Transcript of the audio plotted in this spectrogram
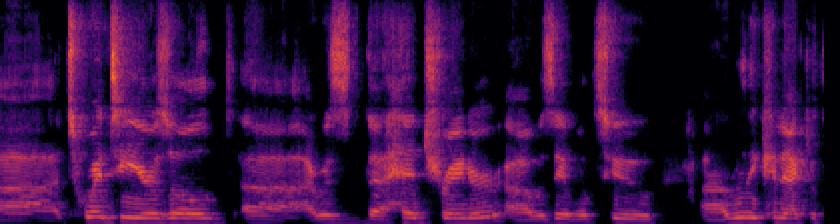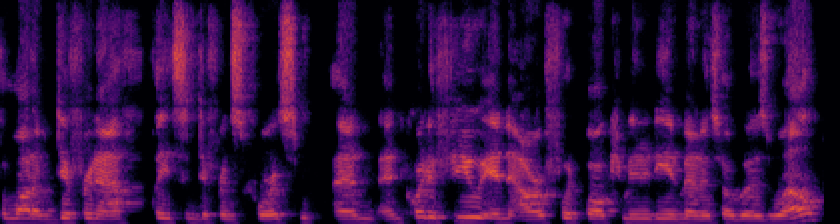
uh, 20 years old, uh, I was the head trainer. I was able to uh, really connect with a lot of different athletes in different sports, and and quite a few in our football community in Manitoba as well.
